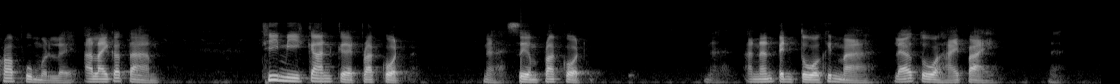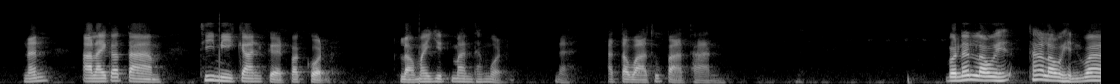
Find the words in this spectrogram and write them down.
ครอบคลุมหมดเลย อะไรก็ตาม ที่มีการเกิดปรากฏนะเสื่อมปรากฏนะอันนั้นเป็นตัวขึ้นมา แล้วตัวหายไปนะนั้นอะไรก็ตามที่มีการเกิดปรากฏ เราไม่ยึดมั่นทั้งหมดนะอัตวาทุปาทานบนนั้นเราถ้าเราเห็นว่า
